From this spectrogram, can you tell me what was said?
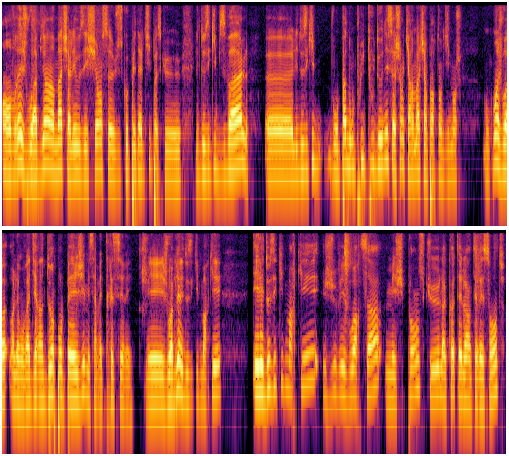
En vrai, je vois bien un match aller aux échéances euh, jusqu'au penalty parce que les deux équipes se valent. Euh, les deux équipes vont pas non plus tout donner, sachant qu'il y a un match important dimanche. Donc moi, je vois, allez, on va dire un 2-1 pour le PSG, mais ça va être très serré. Mais je vois bien les deux équipes marquées. Et les deux équipes marquées, je vais voir ça, mais je pense que la cote, elle est intéressante.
